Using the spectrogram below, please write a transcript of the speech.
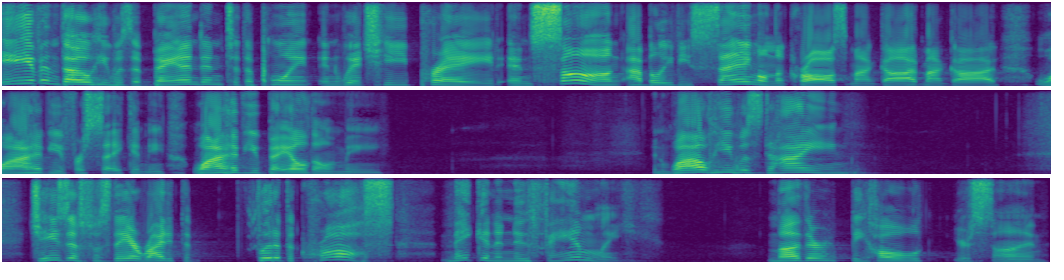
even though he was abandoned to the point in which he prayed and sung, I believe he sang on the cross, My God, my God, why have you forsaken me? Why have you bailed on me? And while he was dying, Jesus was there right at the foot of the cross, making a new family. Mother, behold your son.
